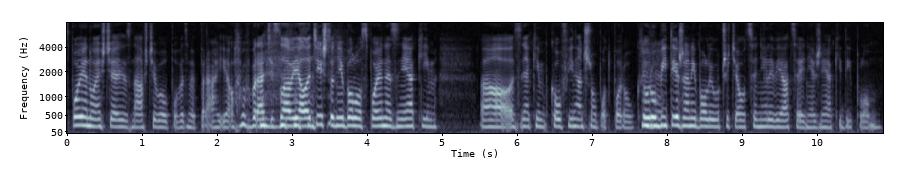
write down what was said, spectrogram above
spojenú ešte aj s návštevou povedzme Prahy alebo Bratislavy, ale tiež to nebolo spojené s nejakým uh, s nejakým finančnou podporou, ktorú by tie ženy boli určite ocenili viacej než nejaký diplom.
